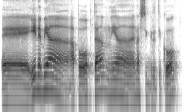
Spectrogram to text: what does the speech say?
Ε, είναι μια από όπτα, μια, ένα συγκριτικό.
